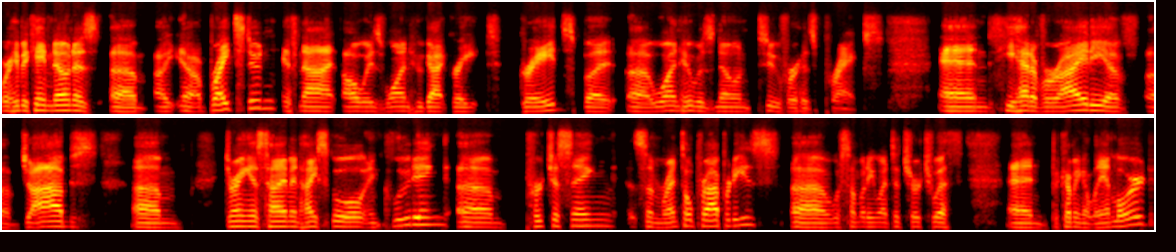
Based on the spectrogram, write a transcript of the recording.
where he became known as um, a, you know, a, bright student, if not always one who got great grades, but uh, one who was known too for his pranks. And he had a variety of, of jobs um, during his time in high school, including um, purchasing some rental properties uh, with somebody he went to church with and becoming a landlord.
